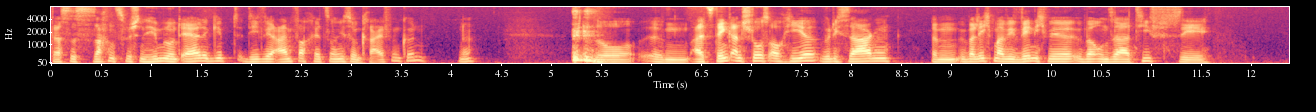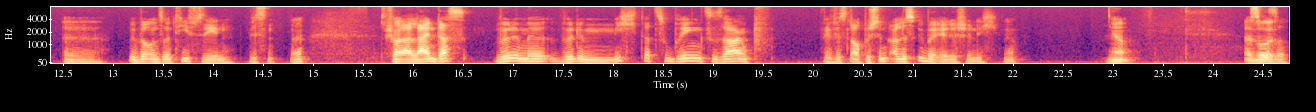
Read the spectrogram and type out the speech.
dass es Sachen zwischen Himmel und Erde gibt, die wir einfach jetzt noch nicht so greifen können? Ne? So, ähm, als Denkanstoß auch hier würde ich sagen, ähm, überleg mal, wie wenig wir über unser Tiefsee äh, über unsere Tiefseen wissen. Ne? Schon allein das würde, mir, würde mich dazu bringen, zu sagen, pff, wir wissen auch bestimmt alles Überirdische nicht. Ne? ja. Also, also.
